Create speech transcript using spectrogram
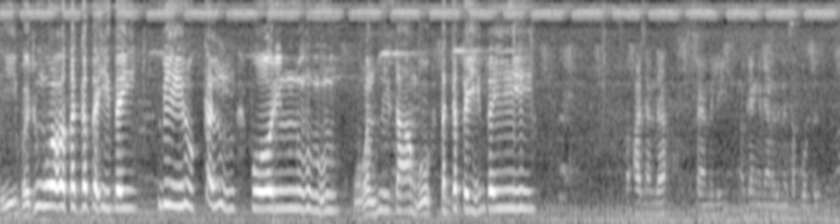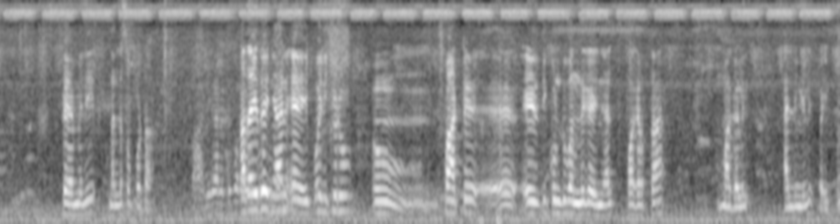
നീ വരുമോ തകതൈതൈ വീരുക്കൾ പോരിന്നു. വന്നിടാമോ തകതൈതൈ അപ്പൊ ആശാന്റെ ഫാമിലി ഒക്കെ എങ്ങനെയാണ് ഇതിനെ സപ്പോർട്ട് ഫാമിലി നല്ല സപ്പോർട്ടാ അതായത് ഞാൻ ഇപ്പോൾ എനിക്കൊരു പാട്ട് എഴുതി കൊണ്ടുവന്നു കഴിഞ്ഞാൽ പകർത്ത മകൾ അല്ലെങ്കിൽ വൈഫ്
